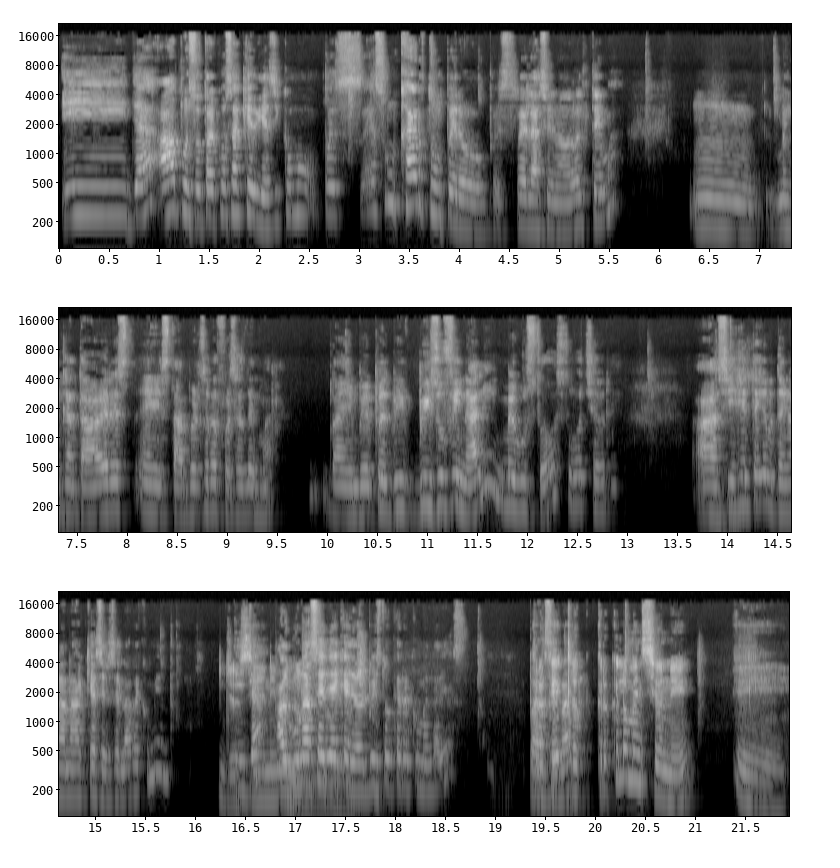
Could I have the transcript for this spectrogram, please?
Y ya, ah, pues otra cosa que vi así como, pues es un cartoon, pero pues relacionado al tema. Mm, me encantaba ver eh, Star vs. las Fuerzas del Mar. También vi, pues, vi, vi su final y me gustó, estuvo chévere. Así gente que no tenga nada que hacer se la recomiendo. Yo ¿Y ya? ¿Alguna no- serie no que hayas visto que recomendarías? Para Creo que, cerrar. creo, creo que lo mencioné, eh,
